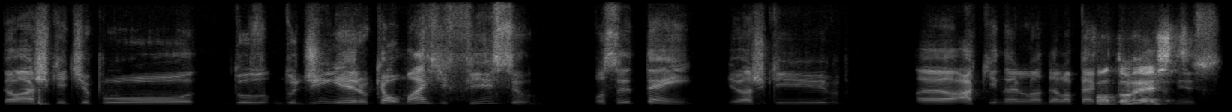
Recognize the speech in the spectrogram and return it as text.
Então acho que tipo do, do dinheiro que é o mais difícil você tem. Eu acho que é, aqui na Irlanda ela pega Falta o resto. Nisso.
